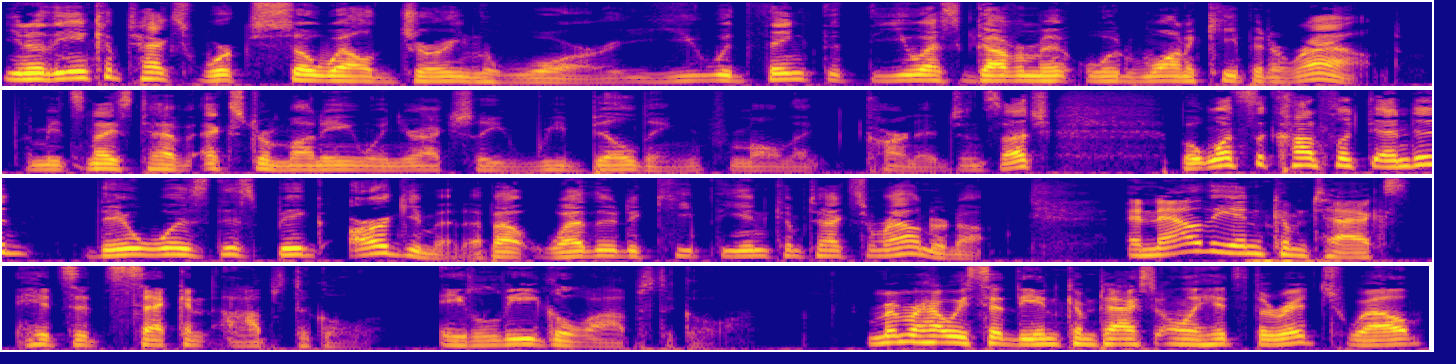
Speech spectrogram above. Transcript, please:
You know, the income tax worked so well during the war. You would think that the U.S. government would want to keep it around. I mean, it's nice to have extra money when you're actually rebuilding from all that carnage and such. But once the conflict ended, there was this big argument about whether to keep the income tax around or not. And now the income tax hits its second obstacle, a legal obstacle. Remember how we said the income tax only hits the rich? Well,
